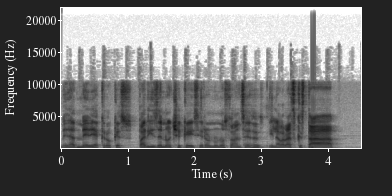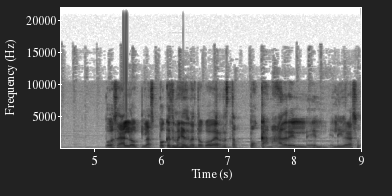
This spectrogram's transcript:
Edad Media, creo que es París de Noche, que hicieron unos franceses y la verdad es que está... O sea, lo- las pocas imágenes que me tocó ver, está poca madre el, el, el librazo.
